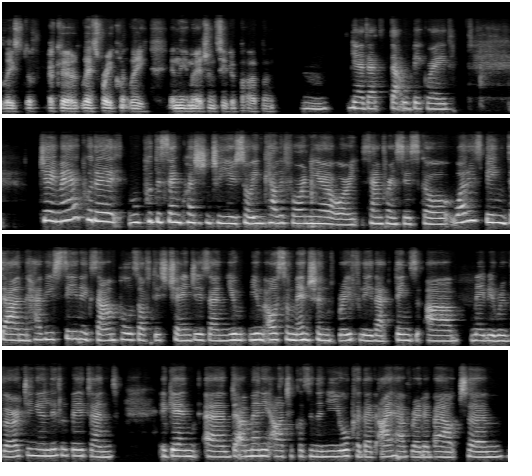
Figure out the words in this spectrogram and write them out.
least occur less frequently in the emergency department. Mm. Yeah, that that would be great. Jae, may I put a put the same question to you? So, in California or San Francisco, what is being done? Have you seen examples of these changes? And you you also mentioned briefly that things are maybe reverting a little bit. And again, uh, there are many articles in the New Yorker that I have read about. Um,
